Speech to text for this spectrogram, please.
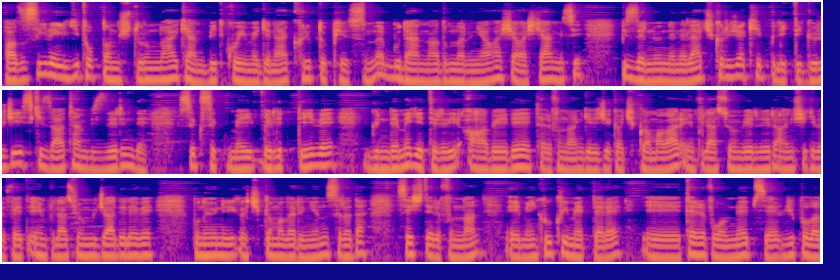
Fazlasıyla ilgi toplamış durumdayken Bitcoin ve genel kripto piyasasında bu denli adımların yavaş yavaş gelmesi bizlerin önüne neler çıkaracak hep birlikte göreceğiz ki zaten bizlerin de sık sık belirttiği ve gündeme getirdiği ABD tarafından gelecek açıklamalar, enflasyon verileri aynı şekilde FED enflasyon mücadele ve buna yönelik açıklamaların yanı sıra da seç tarafından e, menkul kıymetlere, e, Terraform Labs'e, Ripple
